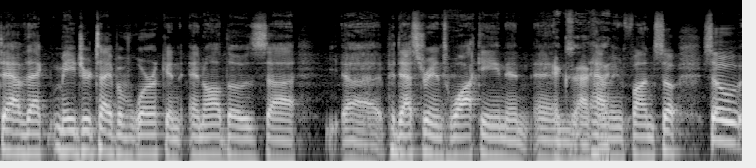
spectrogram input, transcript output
to have that major type of work and and all those. Uh, uh, pedestrians walking and, and Exactly. having fun. So so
